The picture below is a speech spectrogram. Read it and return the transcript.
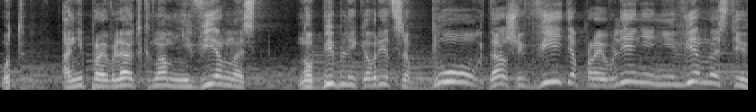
вот они проявляют к нам неверность, но в Библии говорится, Бог, даже видя проявление неверности,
